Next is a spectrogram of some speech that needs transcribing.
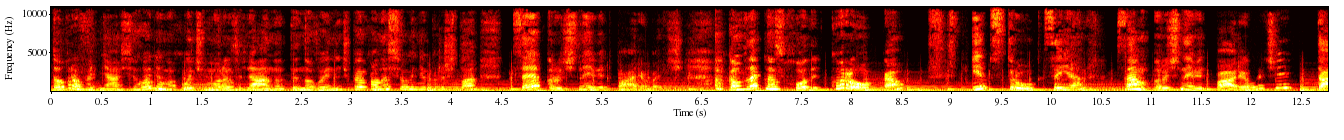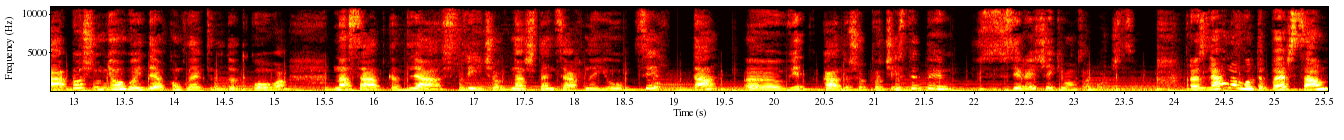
Доброго дня! Сьогодні ми хочемо розглянути новиночку, яка у нас сьогодні прийшла. Це ручний відпарювач. В комплект нас коробка, інструкція, сам ручний відпарювач. Також у нього йде в комплекті додаткова насадка для стрічок на штанцях на юбці та е, від катушок почистити всі речі, які вам захочеться. Розглянемо тепер сам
